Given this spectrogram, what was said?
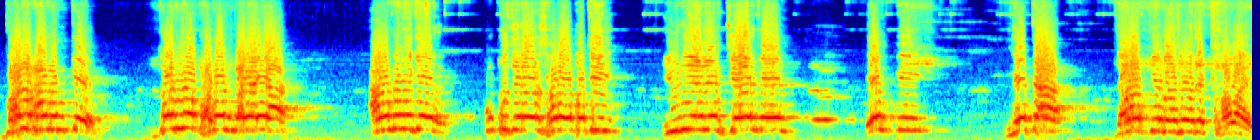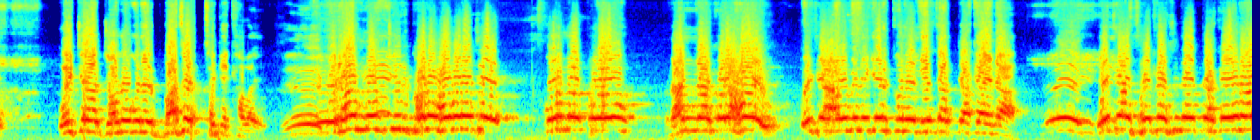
গণভবনকে দলীয় ভবন বানাইয়া আওয়ামী লীগের উপজেলার সভাপতি ইউনিয়নের চেয়ারম্যান এমপি নেতা দাওয়াতকে মাঝে মাঝে খাওয়ায় ওইটা জনগণের বাজেট থেকে খাওয়ায়। প্রধানমন্ত্রীর গণভবনে যে কোনো কোনো রান্না করা হয় ওই যে আওয়ামী লীগের কোনো নেতার টাকায় না। ওইটা শেখ হাসিনার টাকায় না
